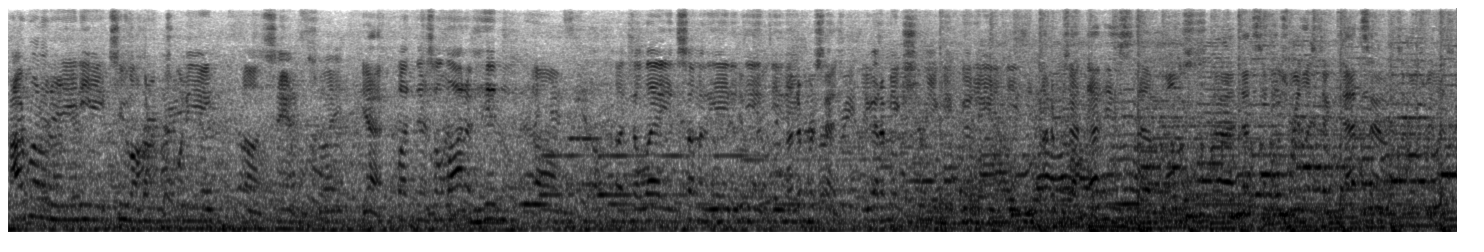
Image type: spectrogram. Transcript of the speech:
I run it at 88 to 128 uh, samples, right? Yeah. But there's a lot of hidden um, uh, delay in some of the ADD and DD. 100%. You got to make sure you get good ADD. 100%. That is the most, uh, that's the most realistic, that sound is the most realistic.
